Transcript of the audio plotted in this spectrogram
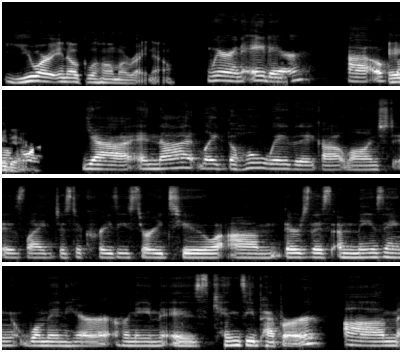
You are in Oklahoma right now. We're in Adair, uh, Oklahoma. Adair. Yeah, and that like the whole way that it got launched is like just a crazy story too. Um, there's this amazing woman here. Her name is Kinsey Pepper, um,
